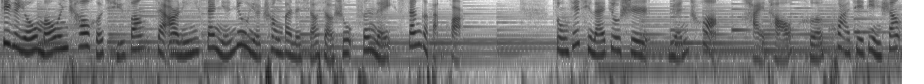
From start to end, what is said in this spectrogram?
这个由毛文超和瞿芳在二零一三年六月创办的小小书，分为三个板块，总结起来就是原创、海淘和跨界电商。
